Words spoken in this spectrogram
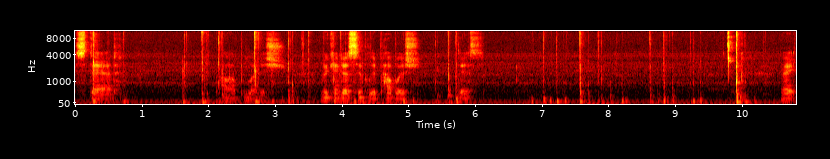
Instead, publish. We can just simply publish this. Right?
